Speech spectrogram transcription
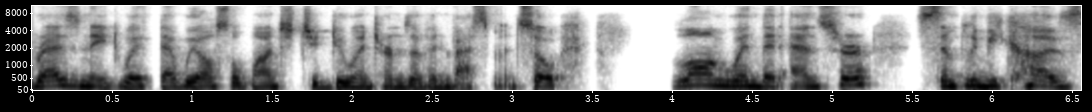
resonate with that we also want to do in terms of investment. So long winded answer simply because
